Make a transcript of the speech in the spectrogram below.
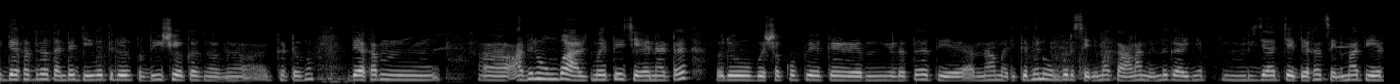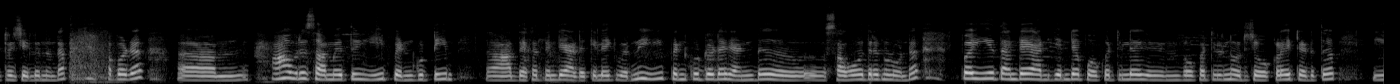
ഇദ്ദേഹത്തിന് തന്റെ ജീവിതത്തിൽ ഒരു പ്രതീക്ഷയൊക്കെ കിട്ടുന്നു. ഇദ്ദേഹം അതിനു മുമ്പ് ആത്മഹത്യ ചെയ്യാനായിട്ട് ഒരു വിഷക്കുപ്പിയൊക്കെ എടുത്ത് എന്നാൽ മരിക്കുന്നതിന് മുമ്പ് ഒരു സിനിമ കാണാം എന്ന് കഴിഞ്ഞ് വിചാരിച്ച് ഇദ്ദേഹം സിനിമ തിയേറ്ററിൽ ചെല്ലുന്നുണ്ട്. അപ്പോൾ ആ ഒരു സമയത്ത് ഈ പെൺകുട്ടി അദ്ദേഹത്തിന്റെ അടുക്കിലേക്ക് വരുന്നു. ഈ പെൺകുട്ടിയുടെ രണ്ട് സഹോദരങ്ങളുണ്ട്. അപ്പോൾ ഈ തന്റെ അനുജന്റെ പോക്കറ്റിൽ പോക്കറ്റിൽ നിന്ന് ഒരു ചോക്ലേറ്റ് എടുത്ത് ഈ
